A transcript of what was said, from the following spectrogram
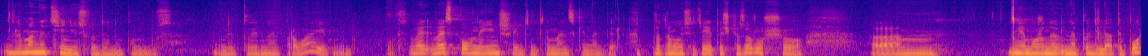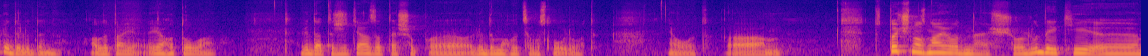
Для мене цінність людини понад усе. І, Відповідно, і права, і весь, весь повний інший джентльменський набір. Притримуюся тієї точки зору, що ем, я можу не, не поділяти погляди людини, але та, я, я готова віддати життя за те, щоб е, люди могли це висловлювати. От. Ем, точно знаю одне, що люди, які е,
